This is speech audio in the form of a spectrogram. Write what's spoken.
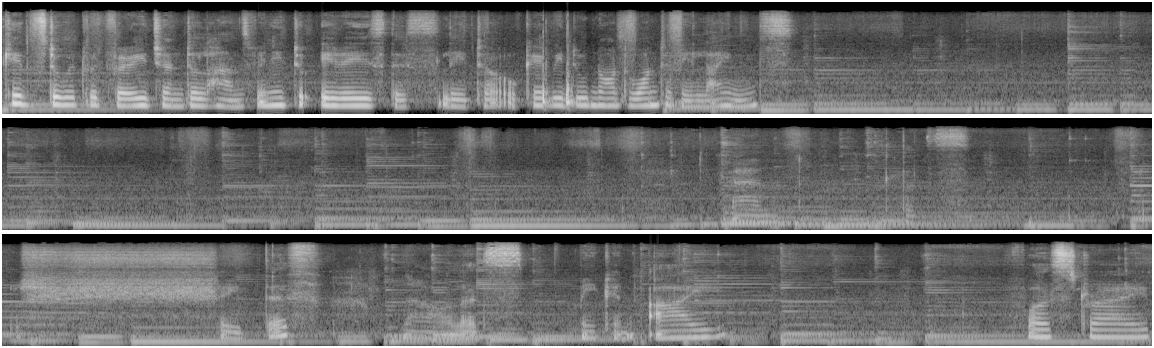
kids do it with very gentle hands. We need to erase this later okay? We do not want any lines. And let's shape this. Now let's make an eye. First stripe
